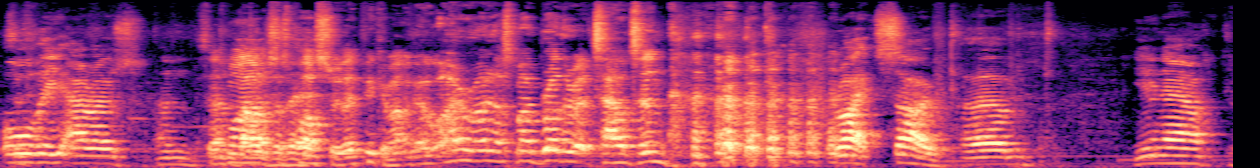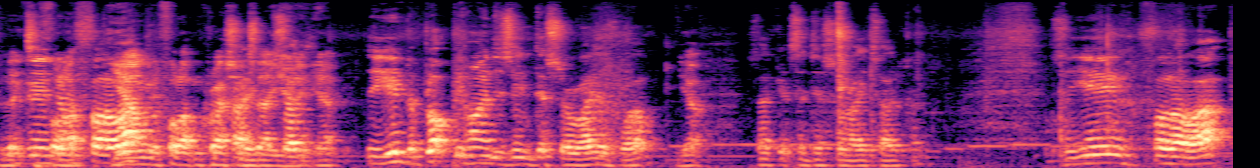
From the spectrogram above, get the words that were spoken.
all the arrows and, So and my bows just pass through, they pick him up and go, "All right, that's my brother at Towton." Right, so um, you now you're going to follow yeah, up. I'm going to follow up and crash Okay, into that so- unit. Yeah. The, the block behind is in disarray as well. Yep. So that gets a disarray token. So you follow up,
